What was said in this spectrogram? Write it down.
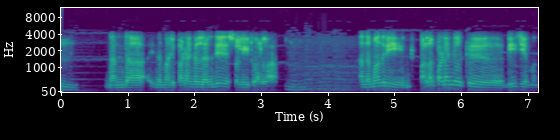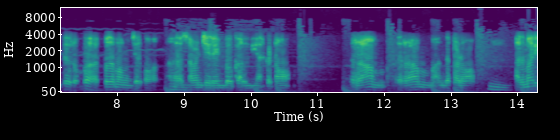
ம். நந்தா இந்த மாதிரி படங்கள்ல இருந்தே சொல்லிட்டு வரலாம். அந்த மாதிரி பல படங்களுக்கு பிஜிஎம் வந்து ரொம்ப அற்புதமா அமைஞ்சிருக்கும். செவன் ஜி ரெயின்போ காலனியா இருக்கட்டும் ராம் ராம் அந்த படம். அது மாதிரி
